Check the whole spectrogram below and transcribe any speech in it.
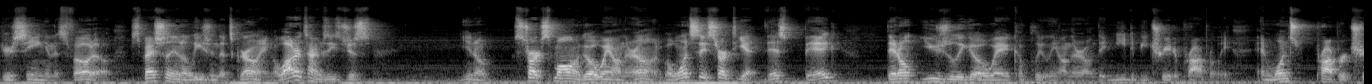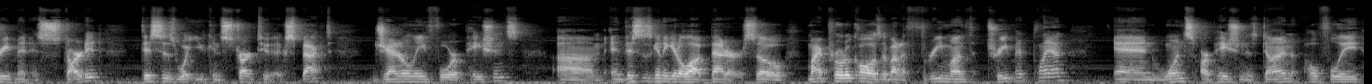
you're seeing in this photo, especially in a lesion that's growing. A lot of times these just, you know, start small and go away on their own. But once they start to get this big, they don't usually go away completely on their own. They need to be treated properly. And once proper treatment is started, this is what you can start to expect generally for patients. Um, and this is going to get a lot better. So, my protocol is about a three month treatment plan. And once our patient is done, hopefully,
